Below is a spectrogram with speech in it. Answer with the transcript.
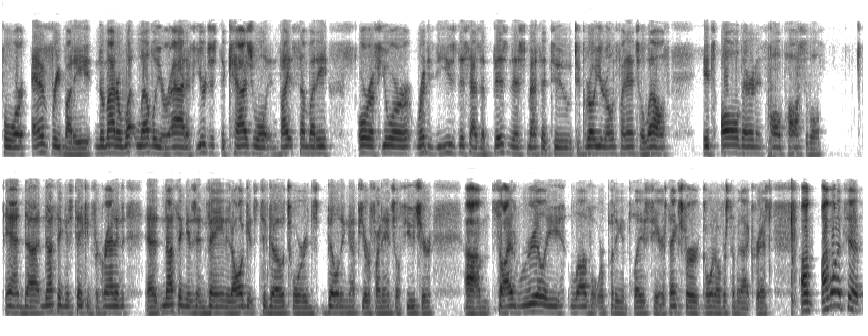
for everybody, no matter what level you're at. If you're just the casual, invite somebody, or if you're ready to use this as a business method to, to grow your own financial wealth, it's all there and it's all possible. And uh, nothing is taken for granted. and nothing is in vain. It all gets to go towards building up your financial future. Um, so I really love what we're putting in place here. Thanks for going over some of that, Chris. Um, I wanted to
